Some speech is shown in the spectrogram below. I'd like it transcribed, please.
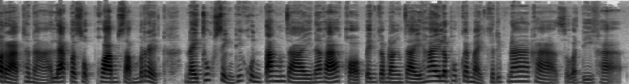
ปรารถนาและประสบความสำเร็จในทุกสิ่งที่คุณตั้งใจนะคะ ขอเป็นกำลังใจให้แล้วพบกันใหม่คลิปหน้าค่ะ สวัสดีค่ะ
